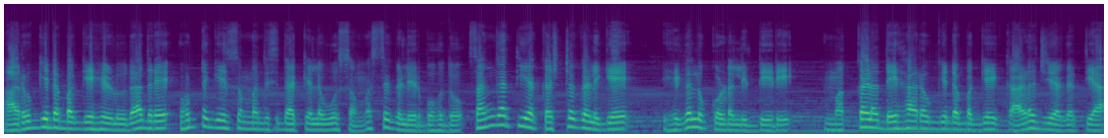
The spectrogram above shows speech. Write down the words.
ಆರೋಗ್ಯದ ಬಗ್ಗೆ ಹೇಳುವುದಾದರೆ, ಹೊಟ್ಟೆಗೆ ಸಂಬಂಧಿಸಿದ ಕೆಲವು ಸಮಸ್ಯೆಗಳಿರಬಹುದು. ಸಂಗತಿಯ ಕಷ್ಟಗಳಿಗೆ ಹೆಗಲು ಕೊಡಲಿದ್ದೀರಿ. ಮಕ್ಕಳ ದೇಹಾರೋಗ್ಯದ ಬಗ್ಗೆ ಕಾಳಜಿ ಅಗತ್ಯ.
